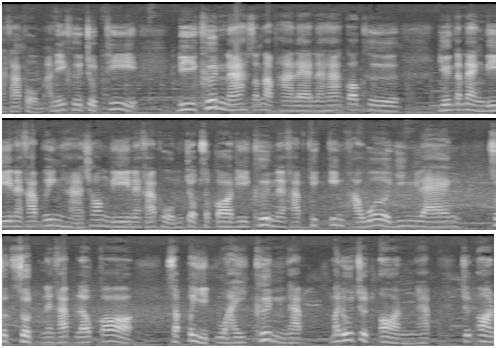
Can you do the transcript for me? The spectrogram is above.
นะครับผม อันนี้คือจุดที่ดีขึ้นนะสำหรับฮาแลนด์นะฮะ ก็คือยืนตำแหน่งดีนะครับ วิ่งหาช่องดีนะครับผมจบสกอร์ดีขึ้นนะครับ Kicking Power ยิงแรงสุดๆนะครับ แล้วก็สปีดไวขึ้นครับ มาดูจุดอ่อนครับ จุดอ่อน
